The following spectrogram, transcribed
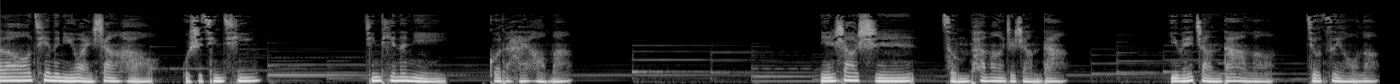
Hello，亲爱的你，晚上好，我是青青。今天的你过得还好吗？年少时总盼望着长大，以为长大了就自由了，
